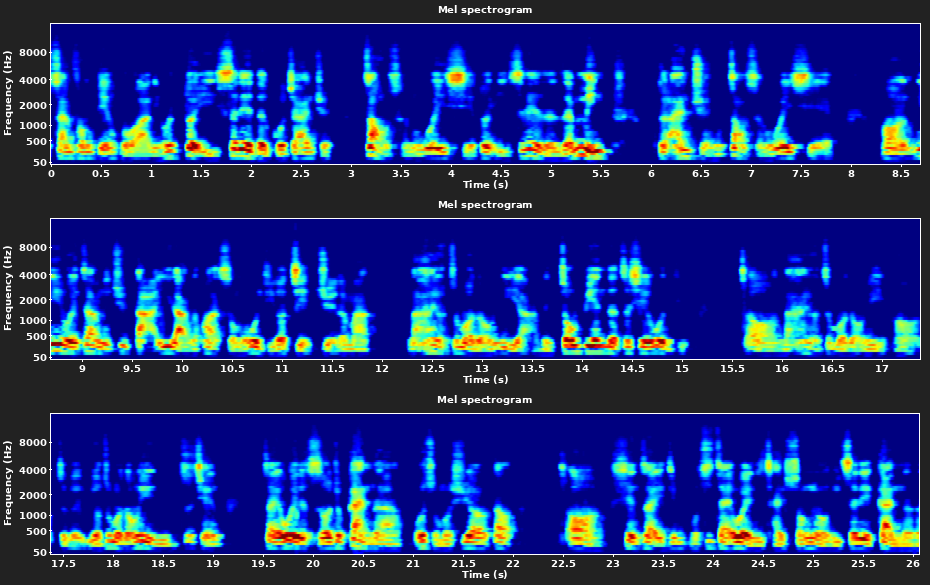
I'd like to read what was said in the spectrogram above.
煽风点火啊，你会对以色列的国家安全造成威胁，对以色列的人民。的安全造成威胁哦，你以为这样你去打伊朗的话，什么问题都解决了吗？哪有这么容易啊？你周边的这些问题哦，哪有这么容易？哦，这个有这么容易？你之前在位的时候就干了啊？为什么需要到哦？现在已经不是在位，你才怂恿以色列干呢？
